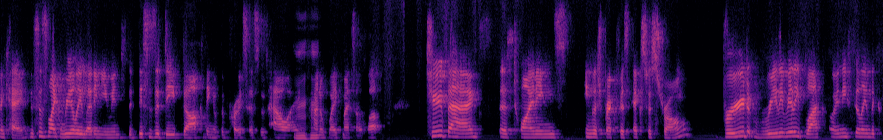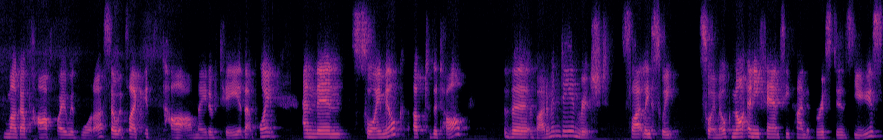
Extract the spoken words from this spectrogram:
okay. This is like really letting you into the. This is a deep dark thing of the process of how I mm-hmm. kind of wake myself up. Two bags of Twinings English breakfast extra strong brewed really, really black, only filling the mug up halfway with water. So it's like it's tar made of tea at that point. And then soy milk up to the top, the vitamin D enriched, slightly sweet soy milk, not any fancy kind that baristas use.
